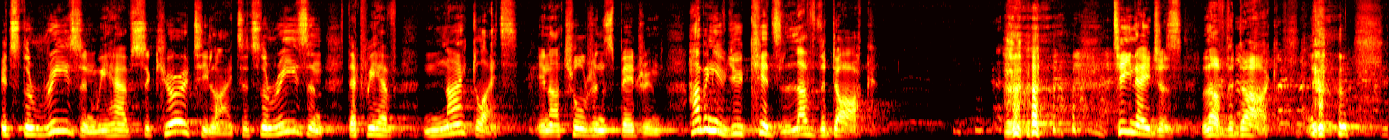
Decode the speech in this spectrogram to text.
It's the reason we have security lights. It's the reason that we have night lights in our children's bedrooms. How many of you kids love the dark? Teenagers love the dark.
